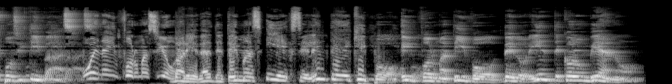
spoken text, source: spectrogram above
positivas, buena información, variedad de temas y excelente equipo informativo del Oriente Colombiano.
